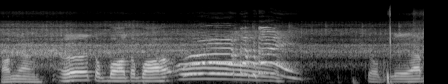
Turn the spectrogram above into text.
พร้อมยัง เออ ตกบอตกบอครับโอ้เฮ้ยจบเลยครับ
